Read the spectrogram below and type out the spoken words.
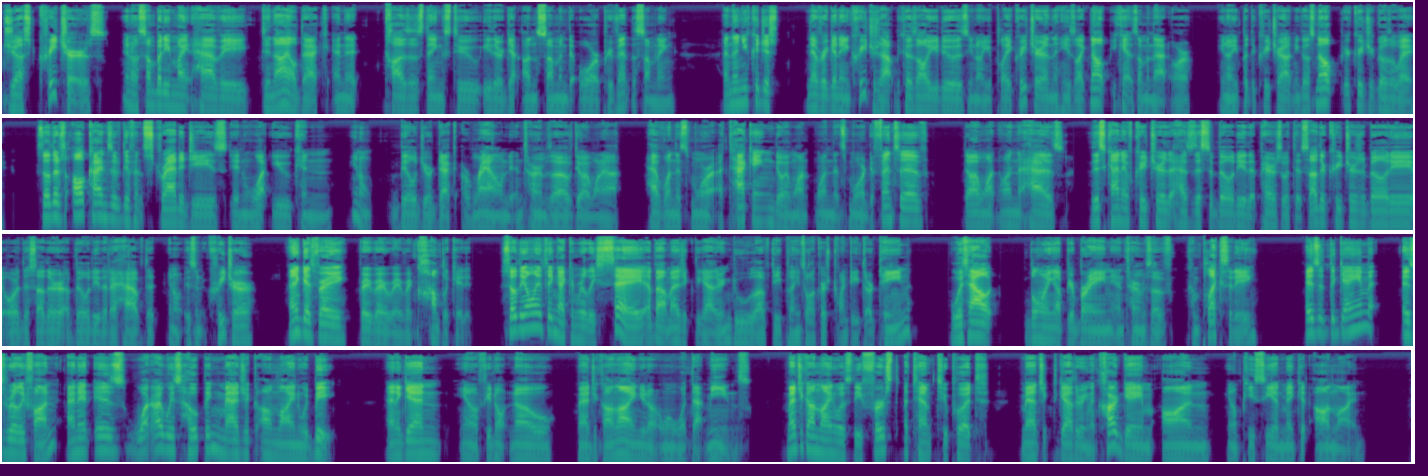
just creatures, you know, somebody might have a denial deck and it causes things to either get unsummoned or prevent the summoning. And then you could just never get any creatures out because all you do is, you know, you play creature and then he's like, nope, you can't summon that. Or, you know, you put the creature out and he goes, nope, your creature goes away. So there's all kinds of different strategies in what you can, you know, build your deck around in terms of do I want to have one that's more attacking? Do I want one that's more defensive? Do I want one that has this kind of creature that has this ability that pairs with this other creature's ability or this other ability that I have that, you know, isn't a creature and it gets very, very, very, very, very complicated. So the only thing I can really say about Magic the Gathering Duel of the Planeswalkers 2013, without blowing up your brain in terms of complexity, is that the game is really fun, and it is what I was hoping Magic Online would be. And again, you know, if you don't know Magic Online, you don't know what that means. Magic Online was the first attempt to put Magic the Gathering, the card game, on you know, PC and make it online.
